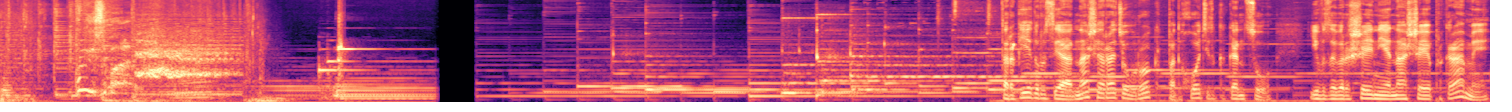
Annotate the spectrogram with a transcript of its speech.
功。为什么？ Дорогие друзья, наш радиоурок подходит к концу, и в завершение нашей программы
